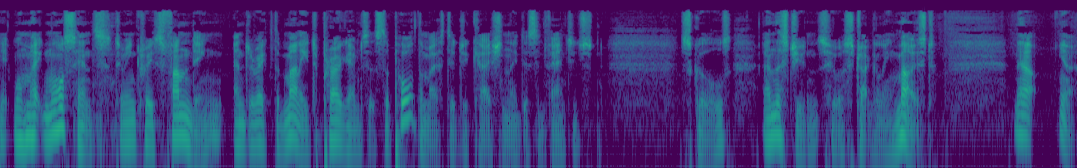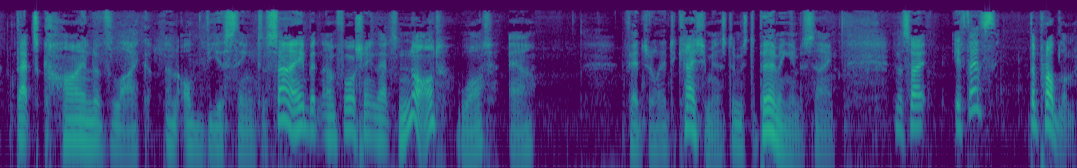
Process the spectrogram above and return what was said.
it will make more sense to increase funding and direct the money to programs that support the most educationally disadvantaged schools and the students who are struggling most. Now, you know, that's kind of like an obvious thing to say, but unfortunately, that's not what our Federal Education Minister, Mr. Birmingham, is saying. And so, if that's the problem,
